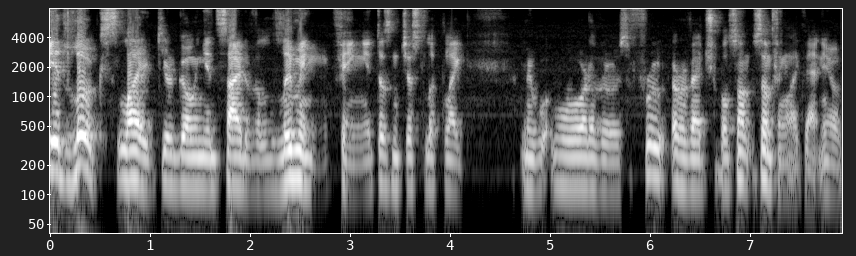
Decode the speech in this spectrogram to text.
it looks like you're going inside of a living thing. It doesn't just look like, I mean, what are those, fruit or vegetable, some, something like that, you know.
